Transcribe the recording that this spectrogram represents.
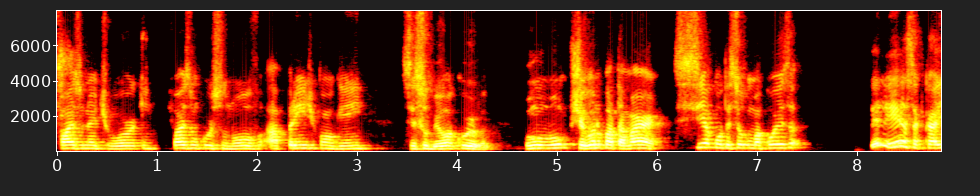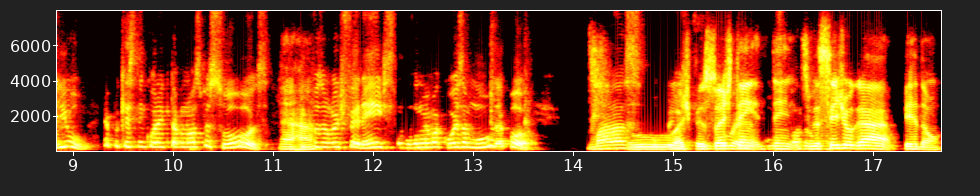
Faz o networking, faz um curso novo, aprende com alguém. Você subiu a curva chegou no patamar, se aconteceu alguma coisa, beleza, caiu. É porque você tem que conectar com novas pessoas. Uhum. Tem que fazer coisa diferente, você tá fazendo a mesma coisa, muda, pô. Mas o, as pessoas têm, é, têm se você jogar, perdão,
